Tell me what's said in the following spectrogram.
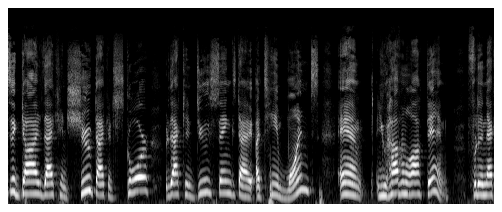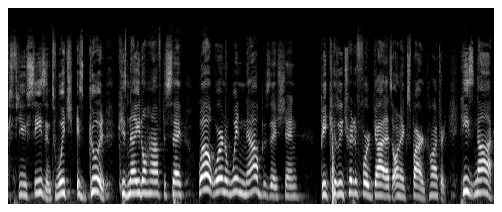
is a guy that can shoot, that can score, that can do things that a team wants, and you have him locked in for the next few seasons, which is good because now you don't have to say, well, we're in a win now position because we traded for a guy that's on an expiring contract. He's not.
